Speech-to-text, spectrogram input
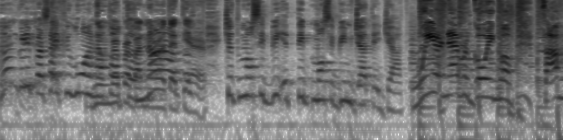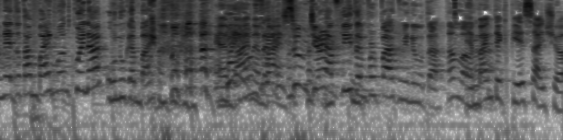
hëngri, pastaj filluan Nuk ato merr të për banorët e natës, tjerët. që të mos i bi, të mos i biem gjerë e gjatë. We are never going home. Thamë ne do ta mbajmë mend ku e lamë, unë nuk e mbaj. E mbajmë, e mbajmë. Shumë gjëra fliten për pak minuta. Hëmë. E mbajmë tek pjesa që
